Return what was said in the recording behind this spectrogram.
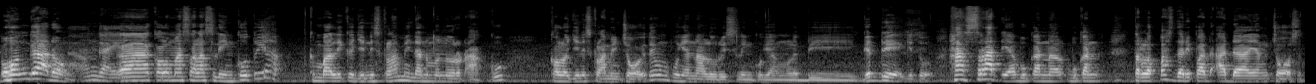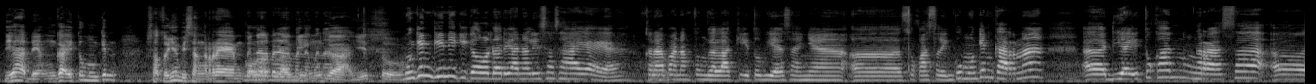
Oh enggak dong. Oh, enggak ya. Eh, kalau masalah selingkuh tuh ya kembali ke jenis kelamin dan menurut aku kalau jenis kelamin cowok itu emang punya naluri selingkuh yang lebih gede gitu. Hasrat ya, bukan bukan terlepas daripada ada yang cowok setia, ada yang enggak itu mungkin satunya bisa ngerem kalau lagi benar, benar. enggak gitu. Mungkin gini Ki kalau dari analisa saya ya, kenapa anak tunggal laki itu biasanya eh, suka selingkuh? Mungkin karena eh, dia itu kan ngerasa eh,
